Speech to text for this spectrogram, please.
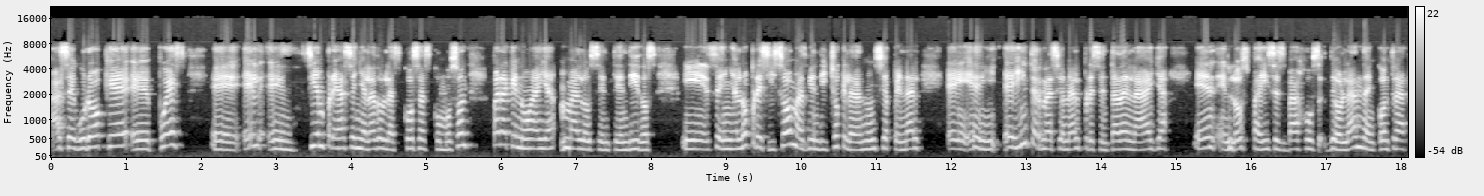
Aseguró que, eh, pues, eh, él eh, siempre ha señalado las cosas como son para que no haya malos entendidos. Y señaló, precisó, más bien dicho, que la denuncia penal e, e internacional presentada en La Haya en, en los Países Bajos de Holanda en contra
